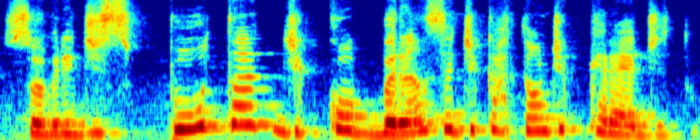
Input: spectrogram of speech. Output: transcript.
sobre disputa de cobrança de cartão de crédito,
